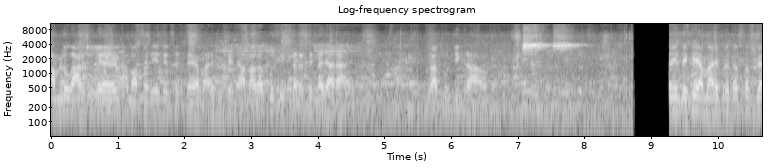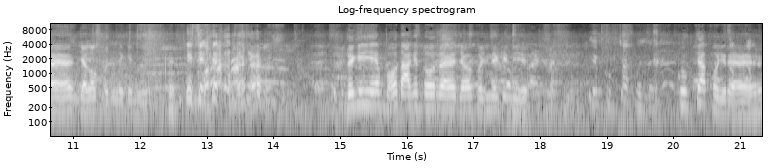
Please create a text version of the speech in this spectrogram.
हम लोग आ चुके हैं ढाबा पर, ये देख सकते हैं हमारे पीछे ढाबा का कुछ इस तरह से नज़ारा है, जो आपको दिख रहा होगा। ये देखिए हमारे ब्रदर सब गए हैं जगह खोजने के लिए। देखिए ये बहुत आगे दौड़ रहे हैं जगह खोजने के लिए। ये कुपचा खोज रहे हैं। कुप्चा खोज रहे हैं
